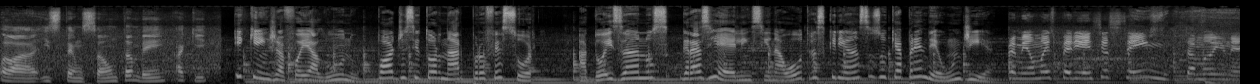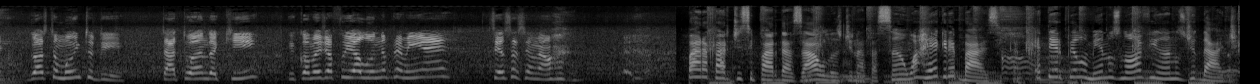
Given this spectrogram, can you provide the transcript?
a extensão também aqui. E quem já foi aluno pode se tornar professor. Há dois anos, Graziele ensina a outras crianças o que aprendeu um dia. Para mim é uma experiência sem tamanho, né? Gosto muito de estar atuando aqui e como eu já fui aluna, para mim é sensacional. Para participar das aulas de natação, a regra é básica: é ter pelo menos 9 anos de idade.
